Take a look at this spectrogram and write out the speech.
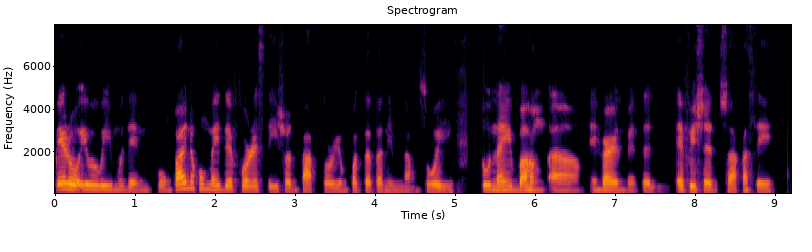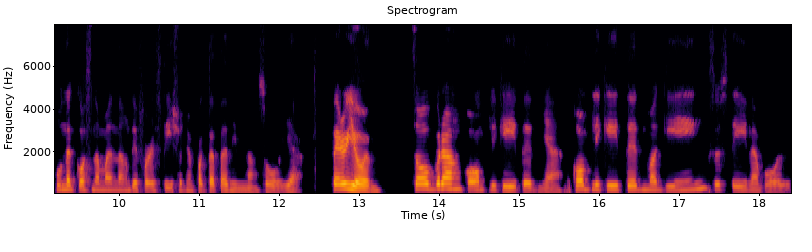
Pero iwi mo din kung paano kung may deforestation factor yung pagtatanim ng soy. Tunay bang, um, environmentally efficient siya kasi kung nag-cause naman ng deforestation yung pagtatanim ng soya. Pero yun, sobrang complicated niya. Complicated maging sustainable.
